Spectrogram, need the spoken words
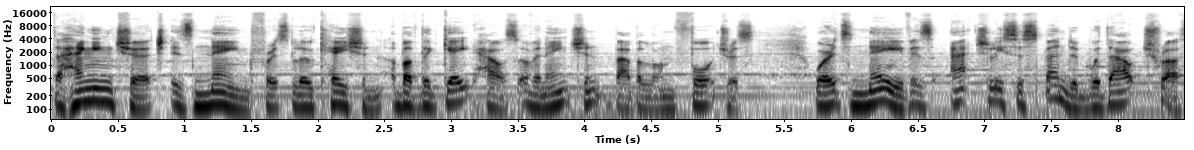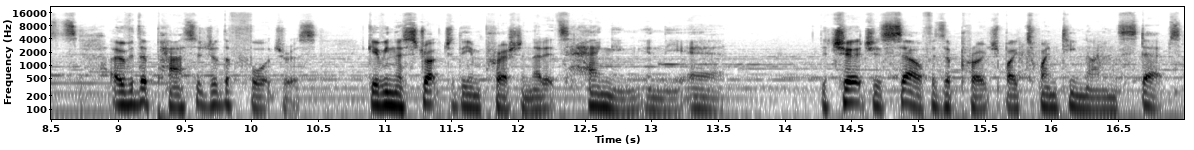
The Hanging Church is named for its location above the gatehouse of an ancient Babylon fortress, where its nave is actually suspended without trusts over the passage of the fortress, giving the structure the impression that it's hanging in the air. The church itself is approached by 29 steps,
